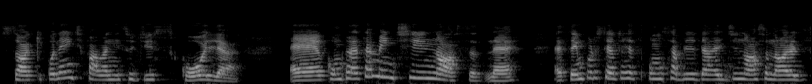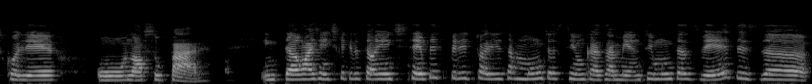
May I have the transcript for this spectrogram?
Só que quando a gente fala nisso de escolha, é completamente nossa, né? É 100% responsabilidade nossa na hora de escolher o nosso par. Então, a gente que é cristão, a gente sempre espiritualiza muito assim um casamento e muitas vezes ah,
